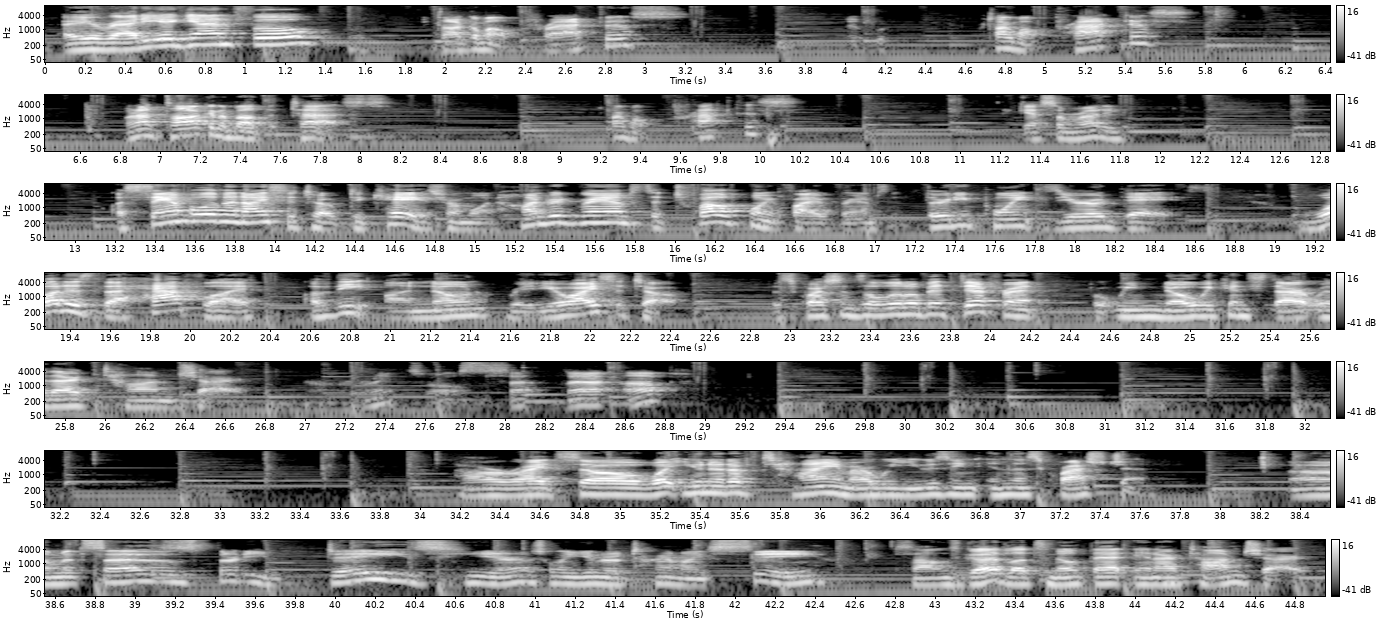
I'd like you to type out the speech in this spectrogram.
Are you ready again, Fu? Talk about practice. We're talking about practice. We're not talking about the test. We're talking about practice. I guess I'm ready. A sample of an isotope decays from 100 grams to 12.5 grams in 30.0 days. What is the half-life of the unknown radioisotope? This question's a little bit different, but we know we can start with our time chart. All right, so I'll set that up. All right, so what unit of time are we using in this question? Um, it says 30 days here. It's the only unit of time I see. Sounds good. Let's note that in our time chart.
